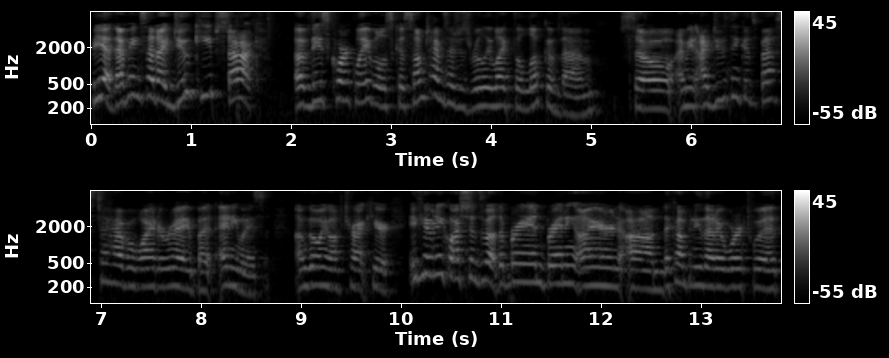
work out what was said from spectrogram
but yeah, that being said, I do keep stock of these cork labels because sometimes I just really like the look of them. So, I mean, I do think it's best to have a wide array, but anyways, I'm going off track here. If you have any questions about the brand, Branding Iron, um, the company that I worked with,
